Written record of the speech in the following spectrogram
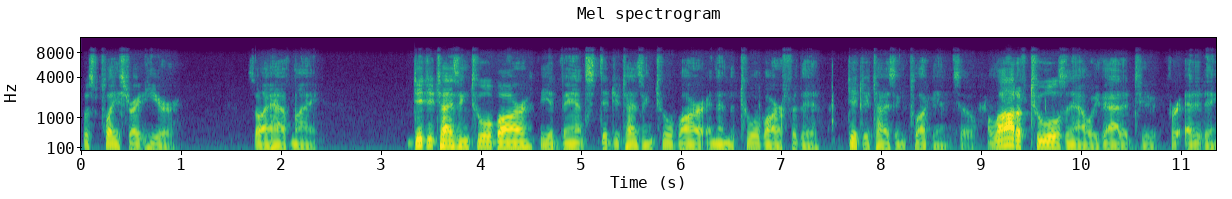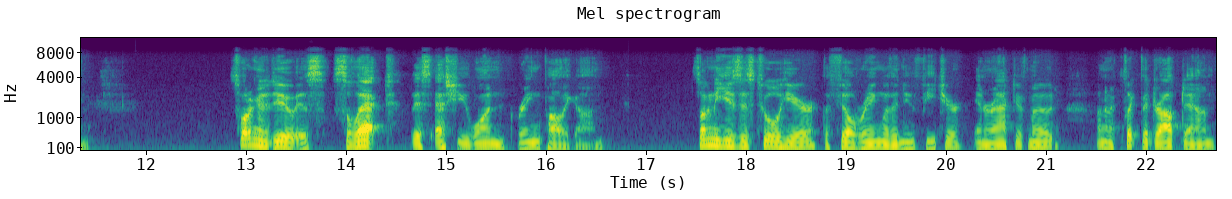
was placed right here. So I have my digitizing toolbar, the advanced digitizing toolbar, and then the toolbar for the digitizing plugin. So a lot of tools now we've added to for editing. So what I'm going to do is select this SU1 ring polygon. So I'm going to use this tool here, the fill ring with a new feature, interactive mode. I'm going to click the drop down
